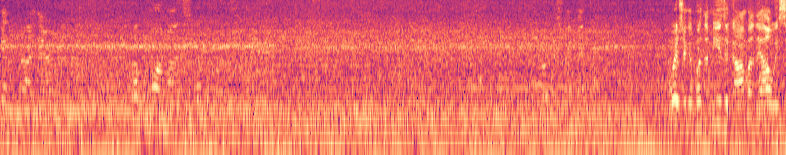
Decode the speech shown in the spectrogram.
Getting dry there. Couple more months. Couple. I wish I could put the music on, but they always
